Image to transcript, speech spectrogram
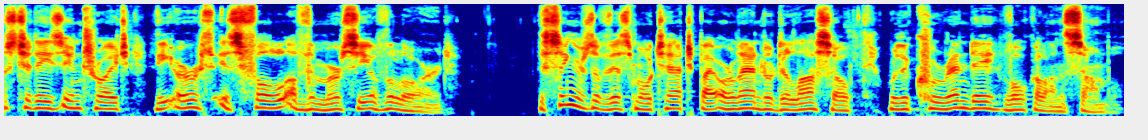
Was today's introit, The Earth is Full of the Mercy of the Lord. The singers of this motet by Orlando de Lasso were the Currende Vocal Ensemble.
